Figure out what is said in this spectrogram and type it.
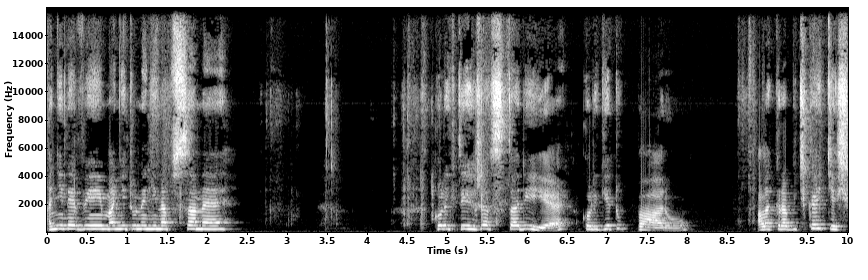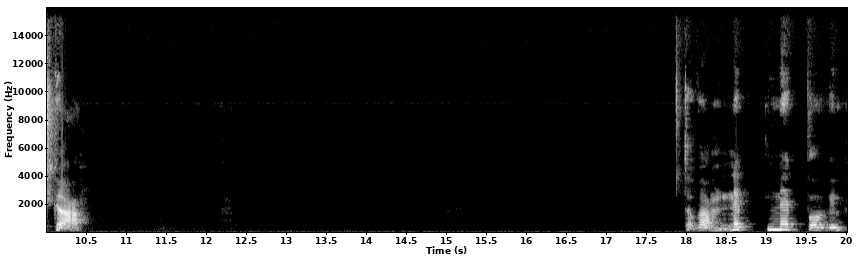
Ani nevím, ani tu není napsané, kolik těch řas tady je, kolik je tu páru, ale krabička je těžká. To vám ne, nepovím.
